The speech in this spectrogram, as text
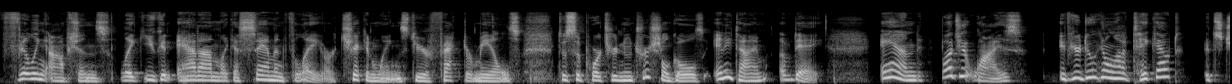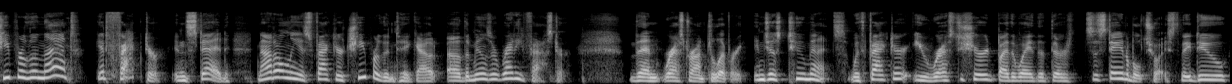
filling options like you can add on like a salmon fillet or chicken wings to your factor meals to support your nutritional goals any time of day. And budget wise, if you're doing a lot of takeout, it's cheaper than that. Get Factor instead. Not only is Factor cheaper than takeout, uh, the meals are ready faster than restaurant delivery in just two minutes. With Factor, you rest assured, by the way, that they're sustainable choice. They do,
